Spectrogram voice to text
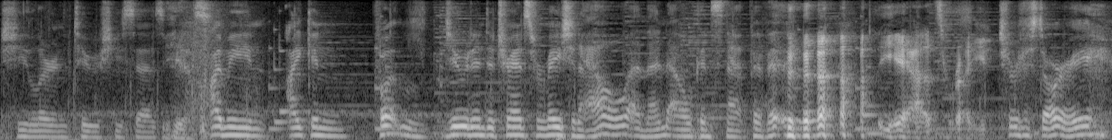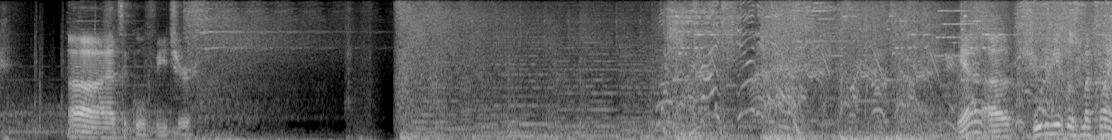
She learned too, she says. Yes. I mean, I can put Jude into transformation L and then L can snap pivot. yeah, that's right. True story. Uh, that's a cool feature. Yeah, uh, shooting it was my plan.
